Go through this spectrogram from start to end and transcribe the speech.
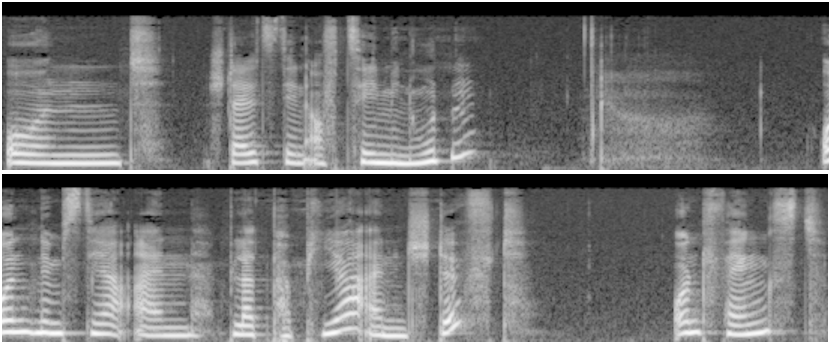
und stellst den auf 10 Minuten und nimmst dir ein Blatt Papier, einen Stift und fängst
